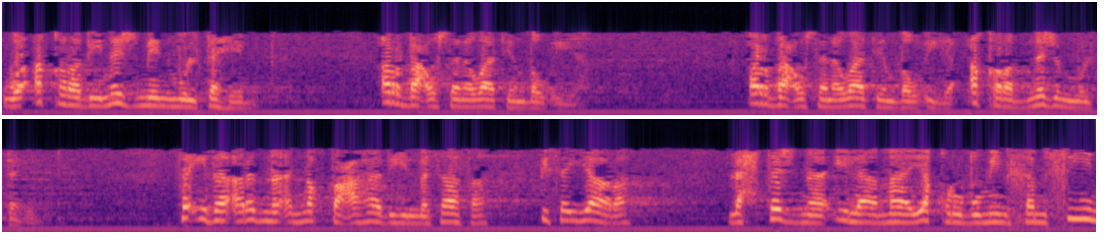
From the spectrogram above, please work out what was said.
وأقرب نجم ملتهب أربع سنوات ضوئية. أربع سنوات ضوئية أقرب نجم ملتهب. فإذا أردنا أن نقطع هذه المسافة بسيارة لاحتجنا إلى ما يقرب من خمسين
